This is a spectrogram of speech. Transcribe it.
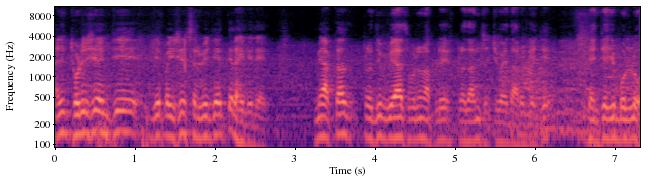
आणि थोडेसे यांचे जे पैसे सर्वेचे आहेत ते राहिलेले आहेत. मी आत्ताच प्रदीप व्यास म्हणून आपले प्रधान सचिव आहेत आरोग्याचे त्यांच्याशी बोललो.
